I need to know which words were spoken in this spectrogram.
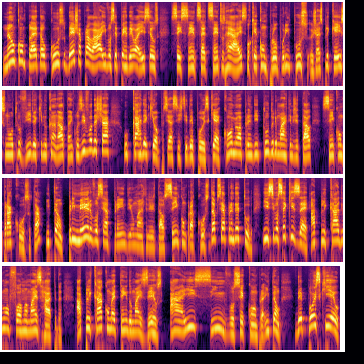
não completa o curso, deixa para lá e você perdeu aí seus 600, 700 reais porque comprou por impulso. Eu já expliquei isso no outro vídeo aqui no canal, tá? Inclusive vou deixar o card aqui, ó, para você assistir depois, que é como eu aprendi tudo de marketing digital sem comprar curso, tá? Então, primeiro você aprende o marketing digital sem comprar curso, dá para você aprender tudo. E se você quiser aplicar de uma forma mais rápida, aplicar cometendo mais erros, aí sim você compra. Então, depois que eu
